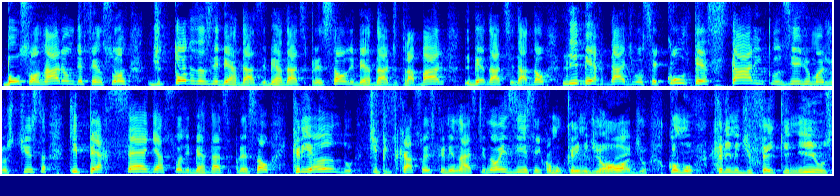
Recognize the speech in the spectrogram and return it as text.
Bolsonaro é um defensor de todas as liberdades: liberdade de expressão, liberdade de trabalho, liberdade de cidadão, liberdade de você contestar, inclusive, uma justiça que persegue a sua liberdade de expressão, criando tipificações criminais que não existem, como crime de ódio, como crime de fake news,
